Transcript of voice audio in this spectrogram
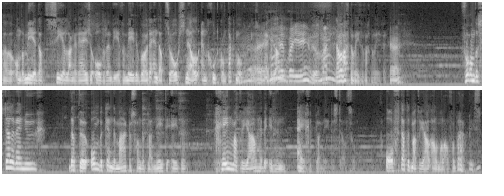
Eh, onder meer dat zeer lange reizen over en weer vermeden worden en dat zo snel en goed contact mogelijk is. Wel? ik weet waar je heen wil. Maar... Nou, maar wacht nou even, wacht nou even. Ja. Veronderstellen wij nu dat de onbekende makers van de planeteneter geen materiaal hebben in hun eigen planetenstelsel. Of dat het materiaal allemaal al verbruikt is.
